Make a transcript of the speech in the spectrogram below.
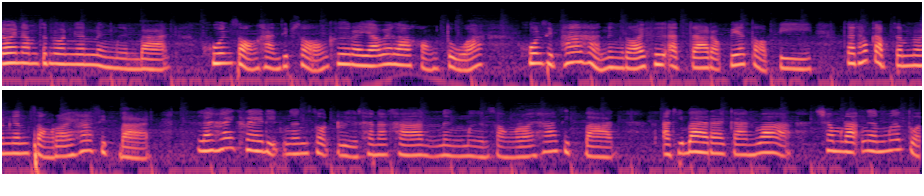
โดยนำจำนวนเงิน 10,000 บาท คูณ 2 หาร 12 คือระยะเวลาของตั๋ว คูณ 15 หาร 100 คืออัตราดอกเบี้ยต่อปี จะเท่ากับจำนวนเงิน 250 บาท และให้เครดิตเงินสดหรือธนาคาร 1250 บาท อธิบายรายการว่าชำระเงินเมื่อตั๋ว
